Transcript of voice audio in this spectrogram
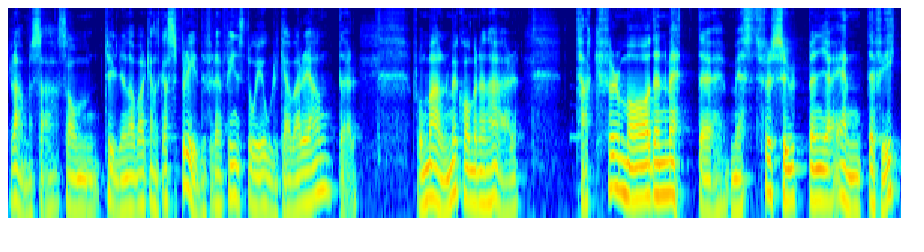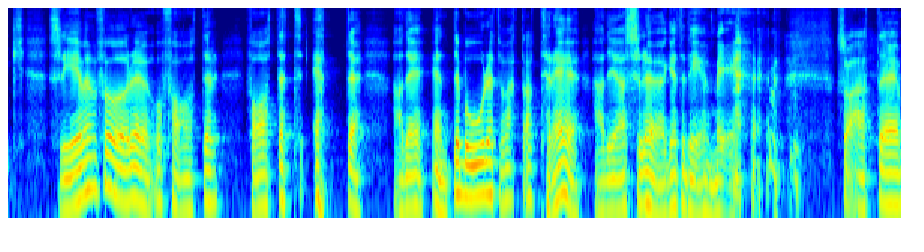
ramsa som tydligen har varit ganska spridd för den finns då i olika varianter. Från Malmö kommer den här. Tack för maden mätte, mest för supen jag inte fick. Sleven före och fater, fatet ätte. Hade inte bordet varit av trä hade jag slöget det med. Så att eh,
